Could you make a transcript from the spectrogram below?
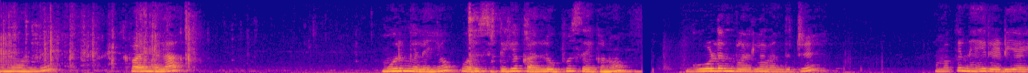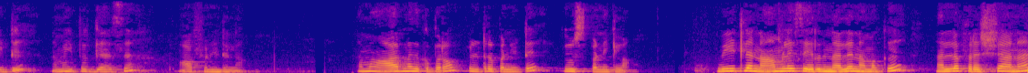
நம்ம வந்து ஃபைனலாக முருங்கலையும் ஒரு சிட்டிகை கல் உப்பும் சேர்க்கணும் கோல்டன் கலரில் வந்துட்டு நமக்கு நெய் ரெடி ஆகிட்டு நம்ம இப்போ கேஸை ஆஃப் பண்ணிடலாம். நம்ம ஆறுனதுக்கப்புறம் ஃபில்டர் பண்ணிவிட்டு யூஸ் பண்ணிக்கலாம். வீட்டில் நாமளே செய்கிறதுனால நமக்கு நல்ல ஃப்ரெஷ்ஷான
